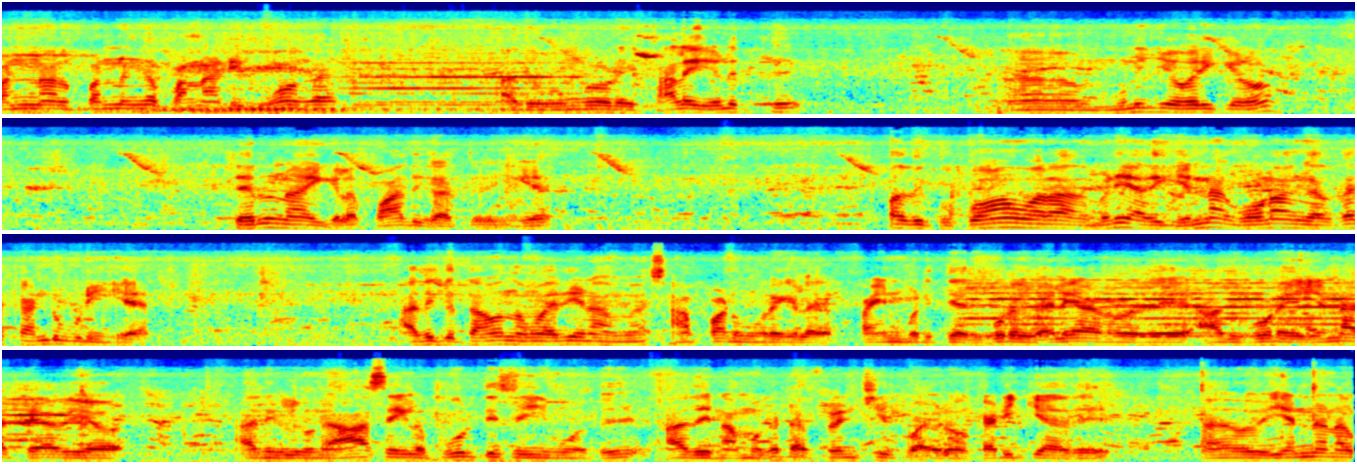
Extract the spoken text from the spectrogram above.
பண்ணால் பண்ணுங்கள் பண்ணாடி போங்க. அது உங்களுடைய தலை எழுத்து முடிஞ்ச வரைக்கும் தெரு நாய்களை பாதுகாத்து வைங்க அதுக்கு கோபம் வராதபடி அதுக்கு என்ன குணங்கிறத கண்டுபிடிங்க. அதுக்கு தகுந்த மாதிரி நாம் சாப்பாடு முறைகளை பயன்படுத்தி அது கூட விளையாடுறது அது கூட என்ன தேவையோ அதுங்களுடைய ஆசைகளை பூர்த்தி செய்யும் போது அது நம்மக்கிட்ட ஃப்ரெண்ட்ஷிப் ஆகிடும் கடிக்காது. என்னென்ன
